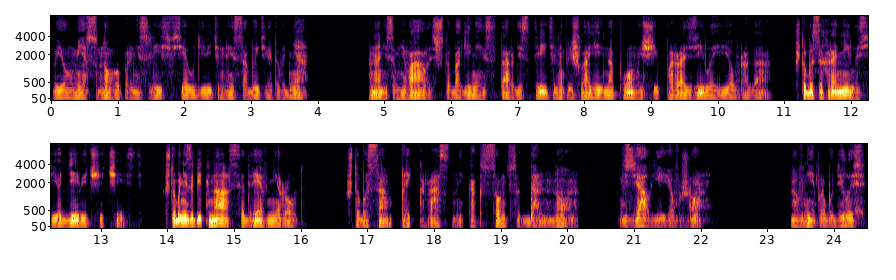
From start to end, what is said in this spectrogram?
В ее уме снова пронеслись все удивительные события этого дня. Она не сомневалась, что богиня Истар действительно пришла ей на помощь и поразила ее врага, чтобы сохранилась ее девичья честь, чтобы не запятнался древний род, чтобы сам прекрасный, как солнце, Ганнон взял ее в жены. Но в ней пробудилось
